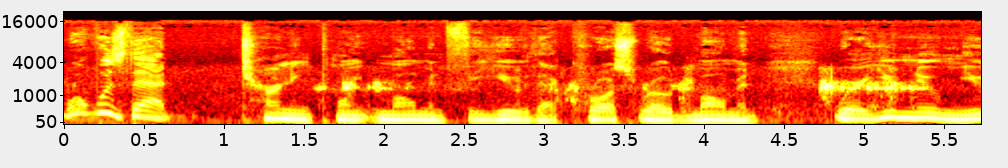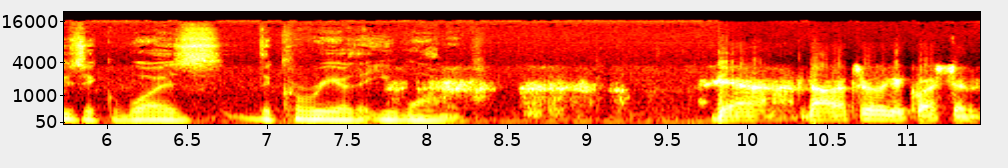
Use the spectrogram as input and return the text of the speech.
What was that turning point moment for you? That crossroad moment where you knew music was the career that you wanted. Yeah, no, that's a really good question.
